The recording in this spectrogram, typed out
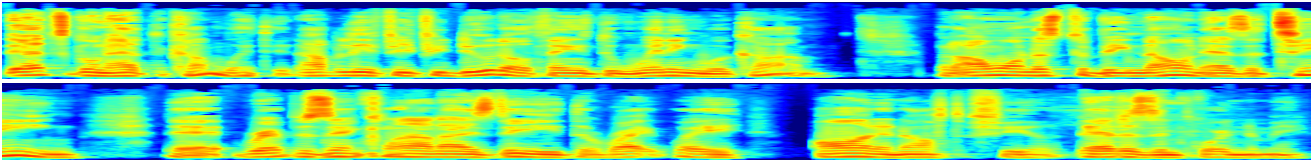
that's going to have to come with it. I believe if you do those things, the winning will come. But I want us to be known as a team that represent Klein ISD the right way on and off the field. That is important to me.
